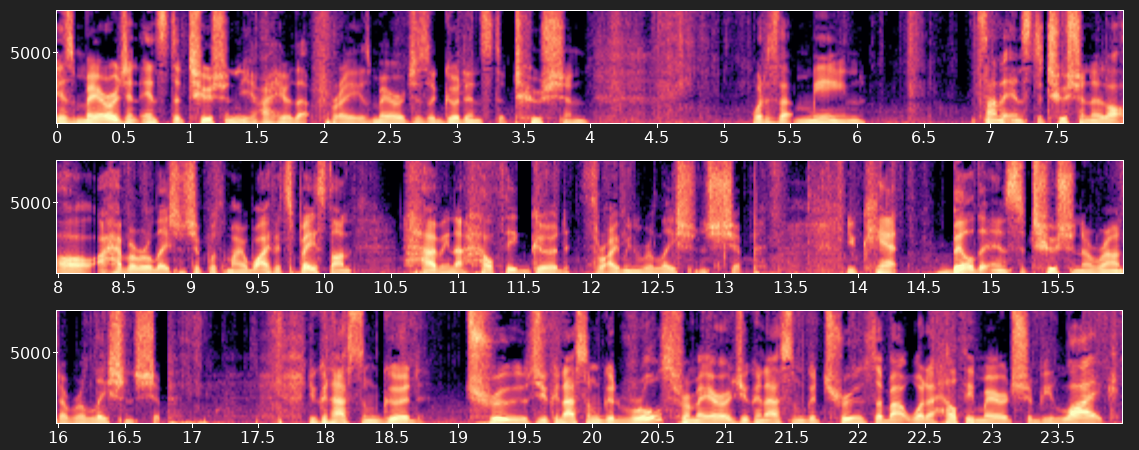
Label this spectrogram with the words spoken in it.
Is marriage an institution? Yeah, I hear that phrase. Marriage is a good institution. What does that mean? It's not an institution at all. I have a relationship with my wife. It's based on having a healthy, good, thriving relationship. You can't build an institution around a relationship. You can have some good truths. You can have some good rules for marriage. You can have some good truths about what a healthy marriage should be like.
